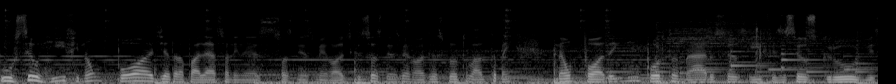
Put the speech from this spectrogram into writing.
O seu riff não pode atrapalhar suas linhas, suas linhas melódicas, suas linhas melódicas, por outro lado, também não podem importunar os seus riffs, os seus grooves,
